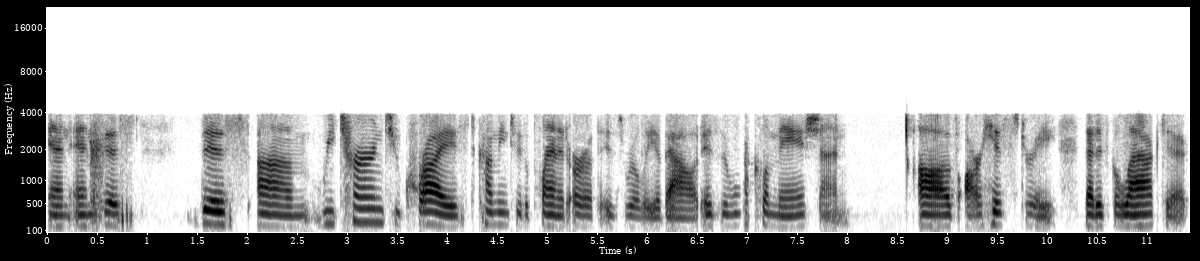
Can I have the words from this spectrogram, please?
and and this this um, return to Christ coming to the planet Earth is really about is the reclamation of our history that is galactic,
